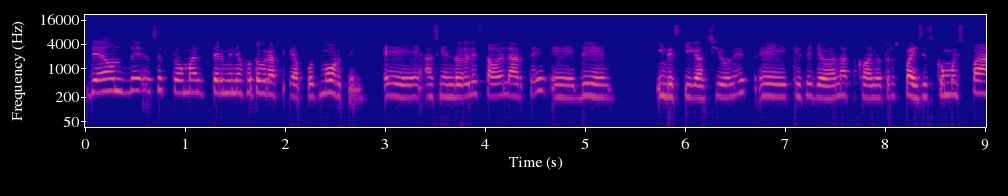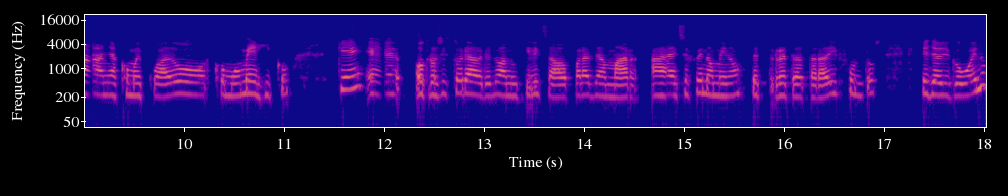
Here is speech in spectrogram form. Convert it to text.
¿De dónde se toma el término fotografía post-mortem? Eh, haciendo el estado del arte eh, de investigaciones eh, que se llevan a cabo en otros países como España, como Ecuador, como México, que eh, otros historiadores lo han utilizado para llamar a ese fenómeno de retratar a difuntos. Y yo digo, bueno,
